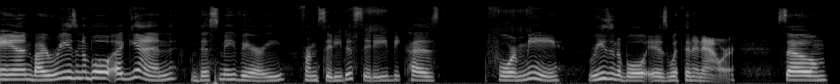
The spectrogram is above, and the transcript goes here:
And by reasonable, again, this may vary from city to city because for me, reasonable is within an hour. So,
